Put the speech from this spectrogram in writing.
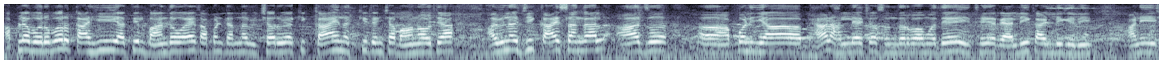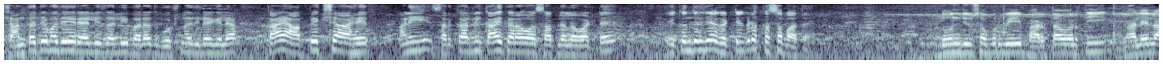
आपल्याबरोबर काही यातील बांधव आहेत आपण त्यांना विचारूया की काय नक्की त्यांच्या भावना होत्या. अविनाशजी काय सांगाल? आज आपण या भ्याड हल्ल्याच्या संदर्भामध्ये इथे रॅली काढली गेली आणि शांततेमध्ये रॅली झाली बऱ्याच घोषणा दिल्या गेल्या. काय अपेक्षा आहेत? आणि सरकारने काय करावं असं आपल्याला वाटतंय? एकंदरीत या घटनेकडं कसं पाहत आहे दोन दिवसापूर्वी भारतावरती झालेला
